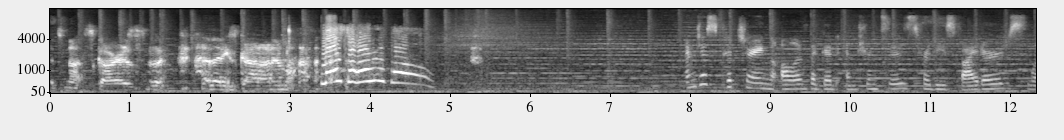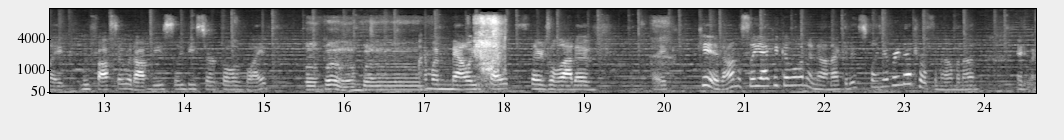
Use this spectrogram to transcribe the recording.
it's not scars that he's got on him. Most horrible. I'm I'm just picturing all of the good entrances for these fighters. Like Mufasa would obviously be Circle of Life. And when Maui fights, there's a lot of like kid. Honestly, I could go on and on. I could explain every natural phenomenon. Anyway.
